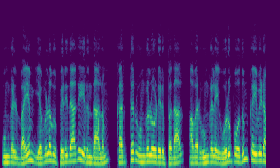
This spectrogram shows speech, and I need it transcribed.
உங்கள் பயம் எவ்வளவு பெரிதாக இருந்தாலும் கர்த்தர் உங்களோடிருப்பதால் அவர் உங்களை ஒருபோதும் கைவிடமாட்டார்.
